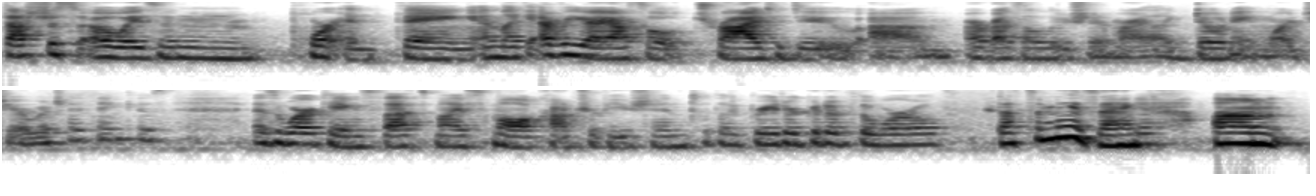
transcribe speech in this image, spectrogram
that's just always an important thing. And like every year, I also try to do um, a resolution where I like donate more each year, which I think is is working. So that's my small contribution to the greater good of the world. That's amazing. Yeah. Um,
